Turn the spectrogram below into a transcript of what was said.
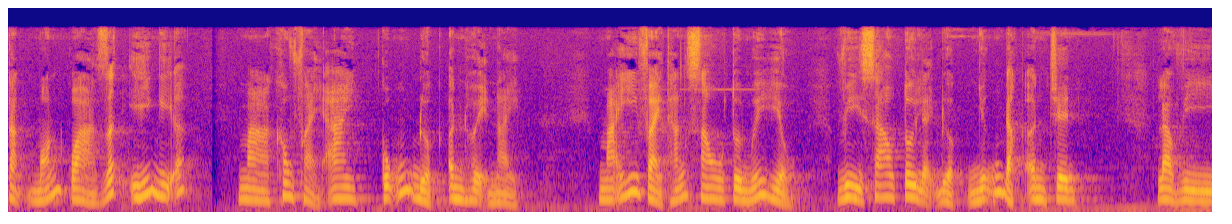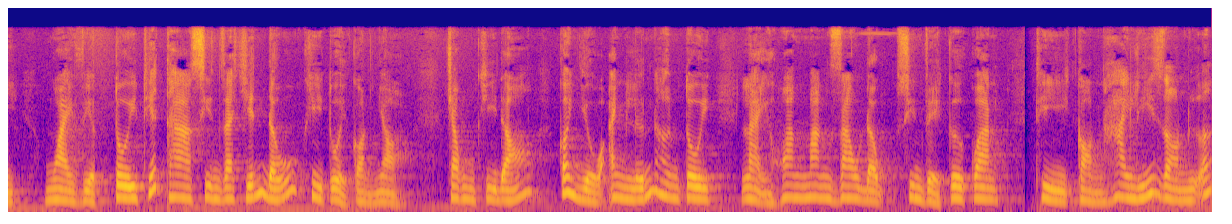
tặng món quà rất ý nghĩa mà không phải ai cũng được ân huệ này. Mãi vài tháng sau tôi mới hiểu vì sao tôi lại được những đặc ân trên. Là vì ngoài việc tôi thiết tha xin ra chiến đấu khi tuổi còn nhỏ, trong khi đó có nhiều anh lớn hơn tôi lại hoang mang dao động xin về cơ quan, thì còn hai lý do nữa.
